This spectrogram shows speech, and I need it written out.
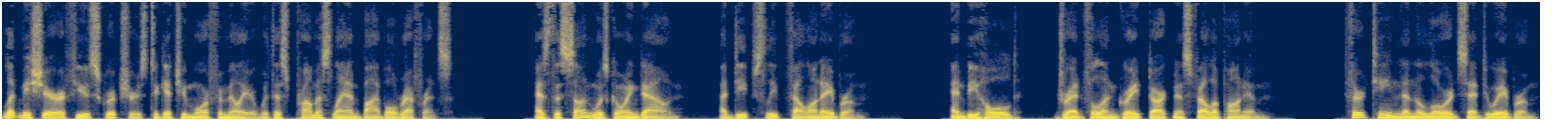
Let me share a few scriptures to get you more familiar with this Promised Land Bible reference. As the sun was going down, a deep sleep fell on Abram. And behold, dreadful and great darkness fell upon him. 13 Then the Lord said to Abram,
